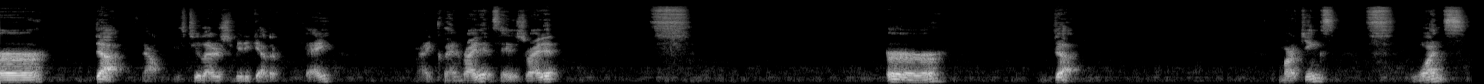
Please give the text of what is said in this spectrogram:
Er, da. Now these two letters should be together. Okay. All right. Go ahead and write it. Say just write it. Er, da. Markings. Once,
